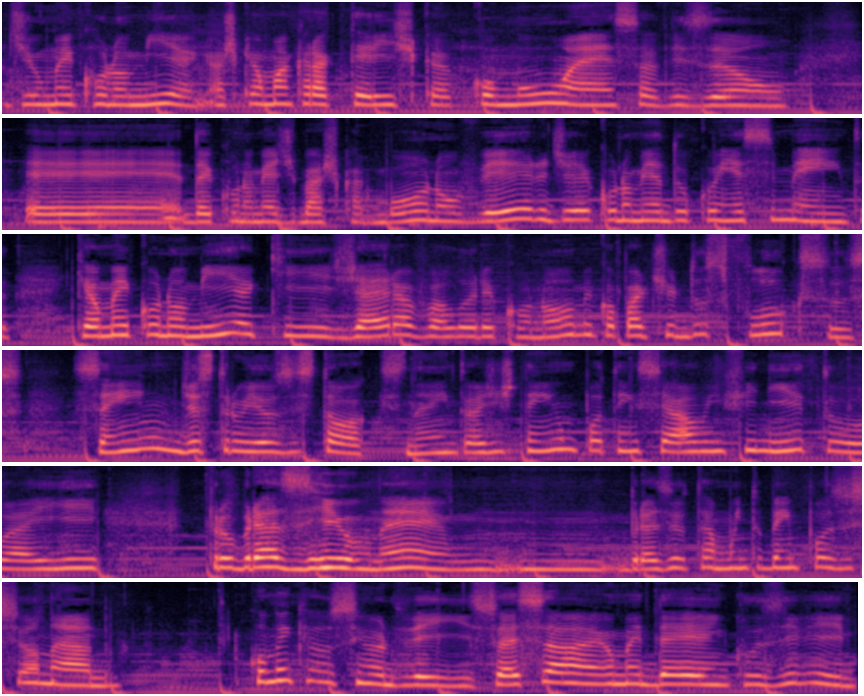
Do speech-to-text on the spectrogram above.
de uma economia, acho que é uma característica comum a essa visão é, da economia de baixo carbono ou verde, a economia do conhecimento, que é uma economia que gera valor econômico a partir dos fluxos, sem destruir os estoques, né? Então a gente tem um potencial infinito aí para o Brasil, né? o Brasil está muito bem posicionado. Como é que o senhor vê isso? Essa é uma ideia, inclusive,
